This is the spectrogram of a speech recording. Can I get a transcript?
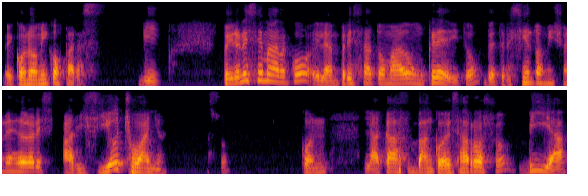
económicos para vivir. Pero en ese marco, la empresa ha tomado un crédito de 300 millones de dólares a 18 años con la CAF Banco de Desarrollo, vía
